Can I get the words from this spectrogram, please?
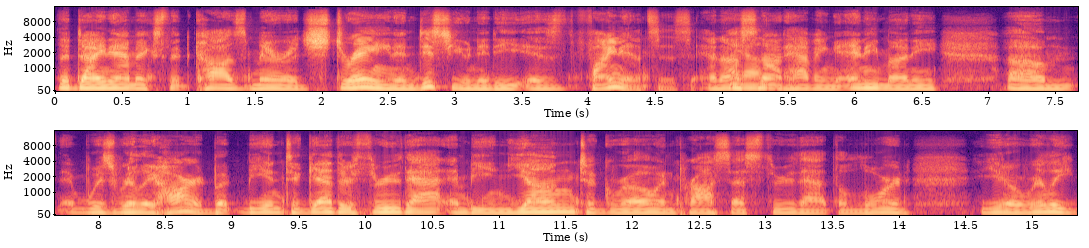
the dynamics that cause marriage strain and disunity is finances and us Yeah. not having any money um, was really hard. But being together through that and being young to grow and process through that the lord you know really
